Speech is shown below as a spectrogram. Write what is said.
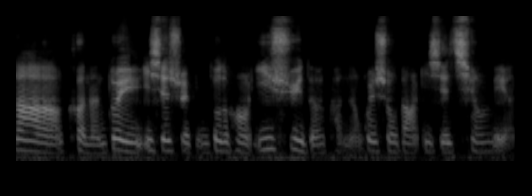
那可能对一些水瓶座的朋友依序的可能会受到一些牵连。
